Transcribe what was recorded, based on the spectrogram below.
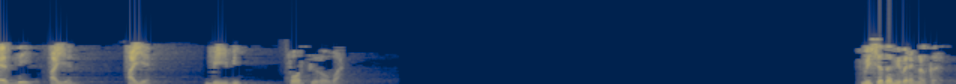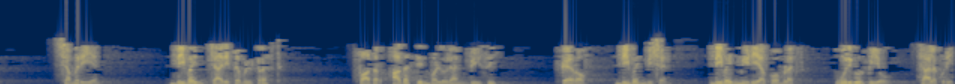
S B I N I N B B four zero one വിശദ വിവരങ്ങൾക്ക് Samaritan divine charitable trust father Augustine Valluran B C care of divine vision divine media complex Murikoor P O Chalakudy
